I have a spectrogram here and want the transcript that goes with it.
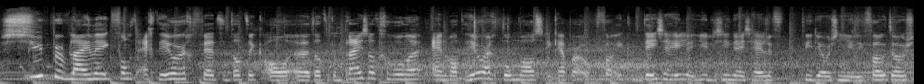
Super blij mee. Ik vond het echt heel erg vet dat ik al uh, dat ik een prijs had gewonnen. En wat heel erg dom was, ik heb er ook ik, deze hele, jullie zien deze hele video's en jullie foto's.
